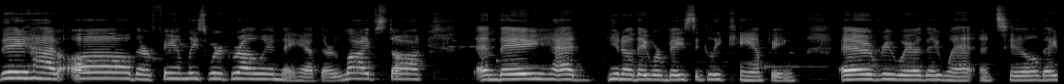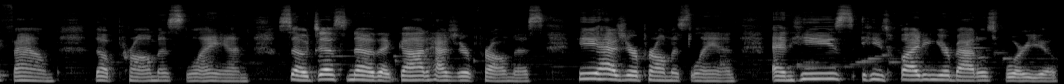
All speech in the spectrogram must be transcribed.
they had all their families were growing, they had their livestock, and they had you know, they were basically camping everywhere they went until they found the promised land. So just know that God has your promise. He has your promised land and he's he's fighting your battles for you.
